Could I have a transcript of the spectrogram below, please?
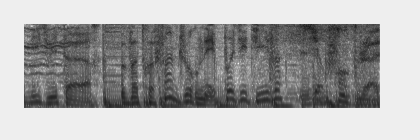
18h, votre fin de journée positive sur France Bleu.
